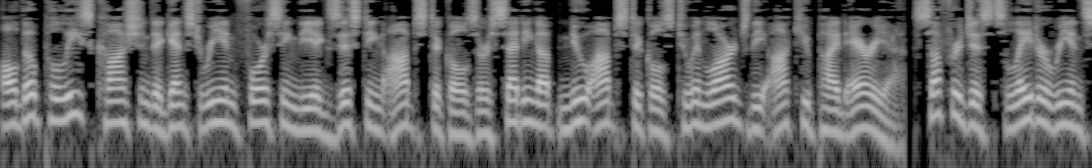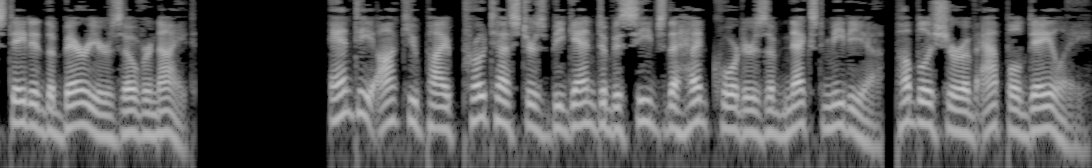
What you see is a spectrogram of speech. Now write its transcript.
Although police cautioned against reinforcing the existing obstacles or setting up new obstacles to enlarge the occupied area, suffragists later reinstated the barriers overnight. Anti-Occupy protesters began to besiege the headquarters of Next Media, publisher of Apple Daily.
